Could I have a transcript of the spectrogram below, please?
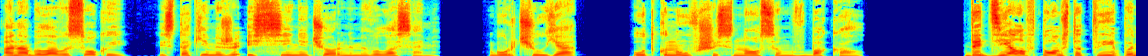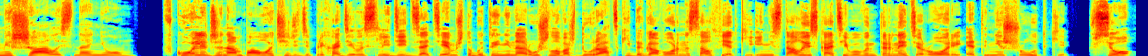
Она была высокой и с такими же и сине-черными волосами. Бурчу я, уткнувшись носом в бокал. «Да дело в том, что ты помешалась на нем. В колледже нам по очереди приходилось следить за тем, чтобы ты не нарушила ваш дурацкий договор на салфетке и не стала искать его в интернете. Рори, это не шутки. Все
